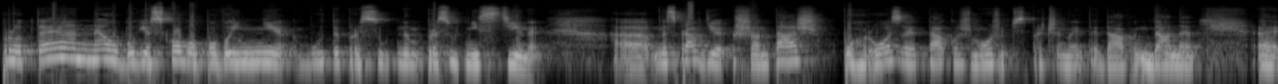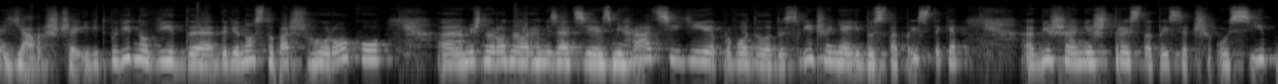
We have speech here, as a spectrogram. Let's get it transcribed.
Проте не обов'язково повинні бути присутні стіни. Е, Насправді шантаж, погрози також можуть спричинити дане е, явище. І відповідно від е, 91-го року е, Міжнародна організація з міграції проводила дослідження і до статистики. Е, Більше ніж 300 тисяч осіб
